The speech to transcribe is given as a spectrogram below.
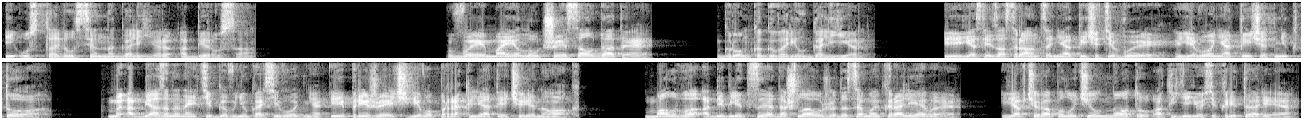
и уставился на гальера Аберуса. «Вы мои лучшие солдаты!» – громко говорил гальер. «И если засранца не отыщете вы, его не отыщет никто. Мы обязаны найти говнюка сегодня и прижечь его проклятый черенок. Молва о беглеце дошла уже до самой королевы. Я вчера получил ноту от ее секретаря.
